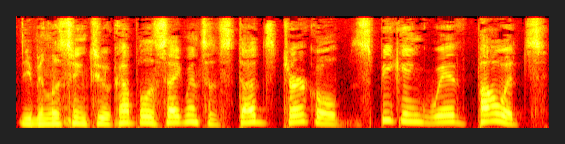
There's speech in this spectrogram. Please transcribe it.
You've been listening to a couple of segments of Studs Terkel speaking with poets.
